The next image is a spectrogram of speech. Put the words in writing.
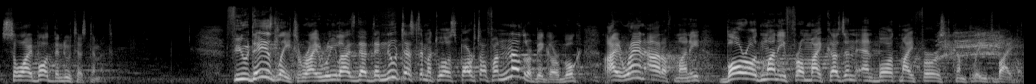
So I bought the New Testament. Few days later, I realized that the New Testament was part of another bigger book. I ran out of money, borrowed money from my cousin, and bought my first complete Bible.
